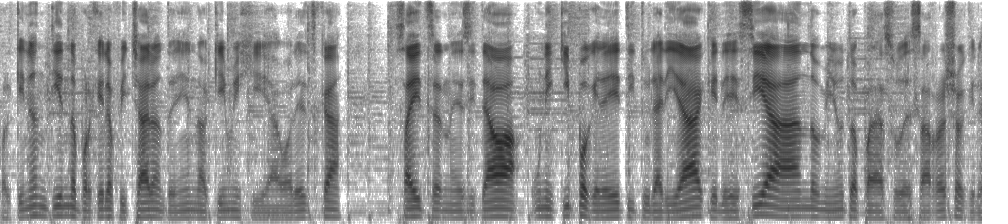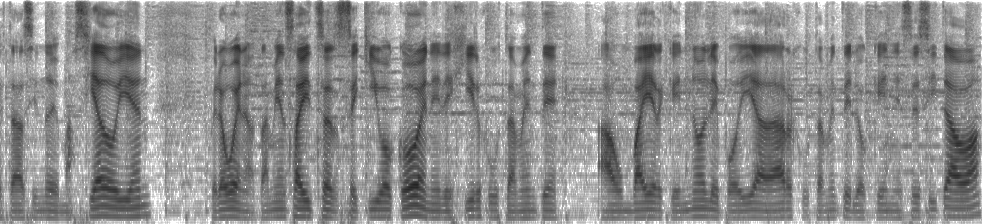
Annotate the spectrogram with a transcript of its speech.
Porque no entiendo por qué lo ficharon teniendo a Kimmich y a Goretzka. Zaitzer necesitaba un equipo que le dé titularidad, que le siga dando minutos para su desarrollo, que lo estaba haciendo demasiado bien. Pero bueno, también Zaitzer se equivocó en elegir justamente a un Bayern que no le podía dar justamente lo que necesitaba.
